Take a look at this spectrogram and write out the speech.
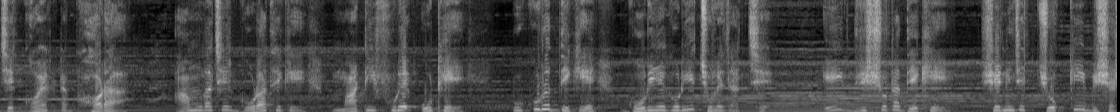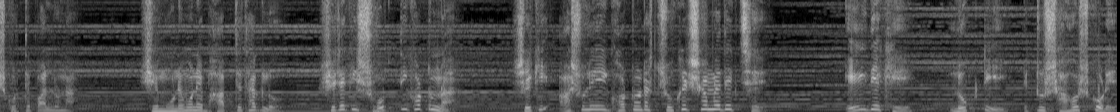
যে কয়েকটা ঘোড়া আম গাছের গোড়া থেকে মাটি ফুঁড়ে উঠে পুকুরের দিকে গড়িয়ে গড়িয়ে চলে যাচ্ছে। এই দৃশ্যটা দেখে সে নিজের চোখকেই বিশ্বাস করতে পারল না। সে মনে মনে ভাবতে থাকল, সেটা কি সত্যি ঘটনা? সে কি আসলে এই ঘটনাটা চোখের সামনে দেখছে? এই দেখে লোকটি একটু সাহস করে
